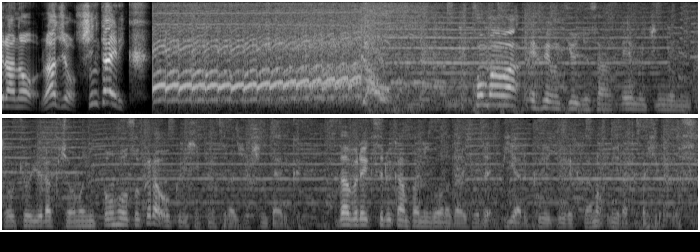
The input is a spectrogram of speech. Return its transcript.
浦のラジオ新大陸。こんばんは。FM93AM1242 東京有楽町の日本放送からお送りしてきますラジオ新大陸。ダ・ブルエクスルーカンパニー号の代表で PR クリエイティブディレクターの三浦貴弘です。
